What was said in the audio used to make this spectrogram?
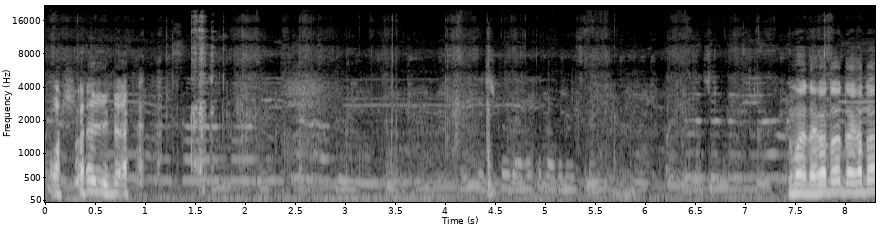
কষা এটা তোমার দেখো তো দেখো তো।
